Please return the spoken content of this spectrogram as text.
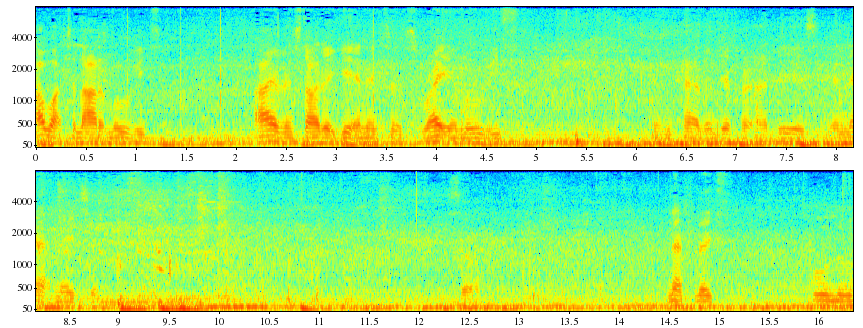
I watch a lot of movies. I even started getting into writing movies and having different ideas in that nature. So, Netflix, Hulu,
